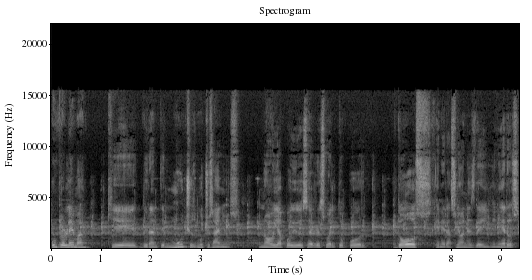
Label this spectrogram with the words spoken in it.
un problema que durante muchos, muchos años no había podido ser resuelto por dos generaciones de ingenieros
